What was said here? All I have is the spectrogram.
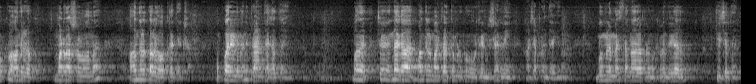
హక్కు ఆంధ్రుల హక్కు. ఉమ్మడి రాష్ట్రంలో ఉన్న ఆంధ్ర తాలూకు హక్కు అధ్యక్ష. ముప్పై రెండు మంది ప్రాణ త్యాగాలతో అయింది. మన ఇందాక మంత్రులు మాట్లాడుతున్నప్పుడు ఒకటి రెండు విషయాల్ని ఆడ చెప్పడం జరిగింది. భూములు అమ్మేస్తున్నారు అప్పుడు ముఖ్యమంత్రి గారు తీసేద్దాన్ని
